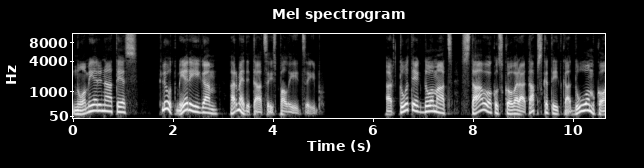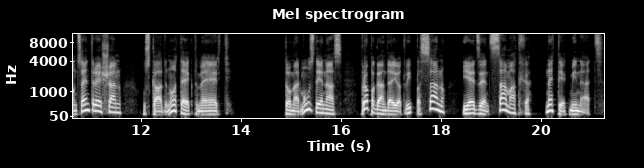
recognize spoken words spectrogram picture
nomierināties, kļūt mierīgam ar meditācijas palīdzību. Ar to tiek domāts stāvoklis, ko varētu apskatīt kā domu koncentrēšanu uz kādu noteiktu mērķi. Tomēr mūsdienās, propagandējot vipassanu, jēdziens samatha netiek minēts.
